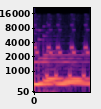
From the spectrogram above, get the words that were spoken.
you.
